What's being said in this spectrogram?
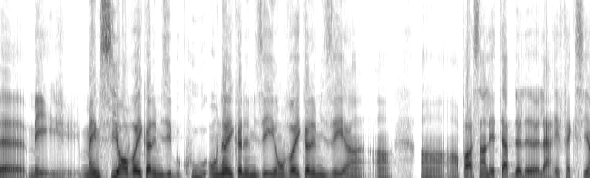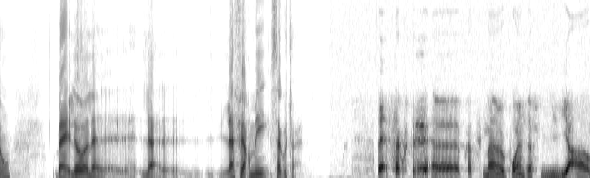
euh, mais même si on va économiser beaucoup, on a économisé et on va économiser en, en, en, passant l'étape de la réfection, ben là, la fermer, ça coûte cher. Ben, ça coûtait euh, pratiquement 1,9 milliard,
